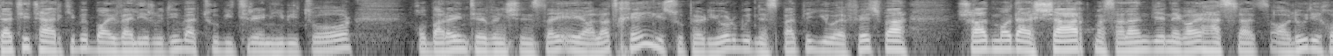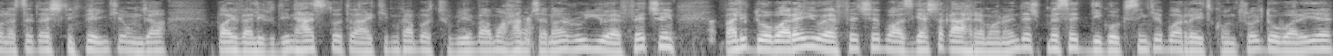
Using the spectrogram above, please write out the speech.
دتی ترکیب bivalirudin و تو بیتر inhibitor خب برای interventionist های ایالات خیلی superior بود نسبت به U و شاید ما در شرق مثلا یه نگاه حسرت آلودی خلاصه داشتیم به اینکه اونجا bivalirudin هست و ترکیب می‌کنن با توبین و ما همچنان روی UF ولی دوباره UF بازگشت قهرمانانه داشت مثل digoxin که با rate control دوباره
